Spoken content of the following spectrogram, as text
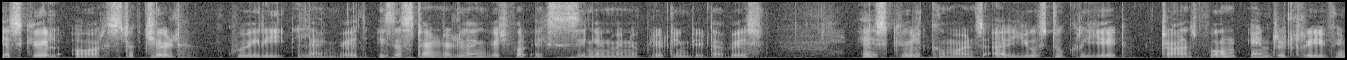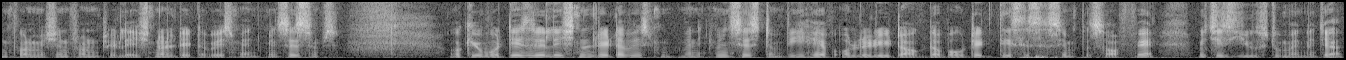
SQL or structured query language is a standard language for accessing and manipulating database. SQL commands are used to create transform and retrieve information from relational database management systems okay what is relational database management system? We have already talked about it. This is a simple software which is used to manage a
